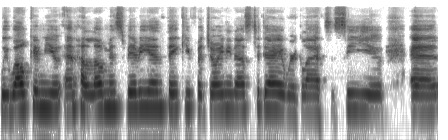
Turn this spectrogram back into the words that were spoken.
We welcome you and hello, Miss Vivian. Thank you for joining us today. We're glad to see you. And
